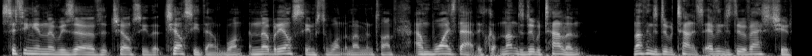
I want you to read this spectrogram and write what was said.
sitting in the reserves at Chelsea that Chelsea don't want, and nobody else seems to want at the moment in time. And why is that? It's got nothing to do with talent. Nothing to do with talent. It's everything to do with attitude.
